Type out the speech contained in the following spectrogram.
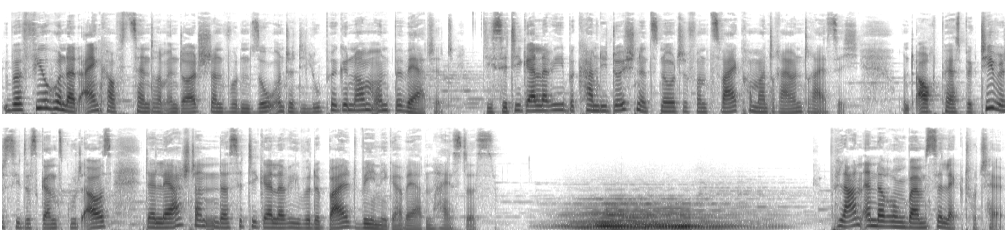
Über 400 Einkaufszentren in Deutschland wurden so unter die Lupe genommen und bewertet. Die City Galerie bekam die Durchschnittsnote von 2,33. Und auch perspektivisch sieht es ganz gut aus. Der Leerstand in der City Galerie würde bald weniger werden, heißt es. Planänderung beim Select Hotel.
